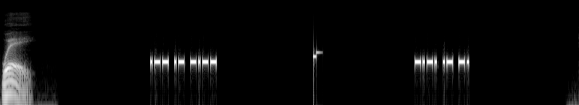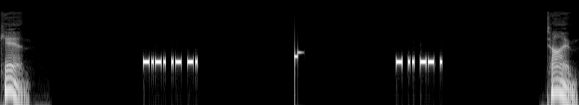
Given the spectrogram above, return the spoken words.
Way. Can. Time.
